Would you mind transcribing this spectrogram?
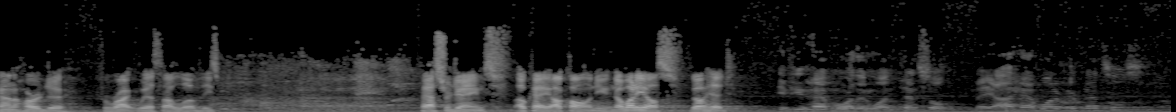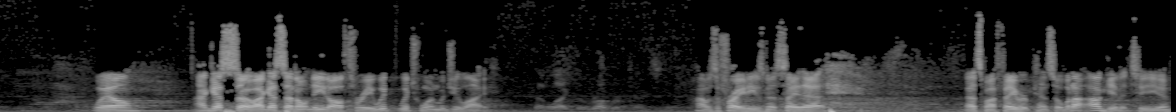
Kind of hard to, to write with. I love these. Pastor James. Okay, I'll call on you. Nobody else. Go ahead. If you have more than one pencil, may I have one of your pencils? Well, I guess so. I guess I don't need all three. Which, which one would you like? Kind of like the rubber pencil. I was afraid he was going to say that. That's my favorite pencil, but I, I'll give it to you.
